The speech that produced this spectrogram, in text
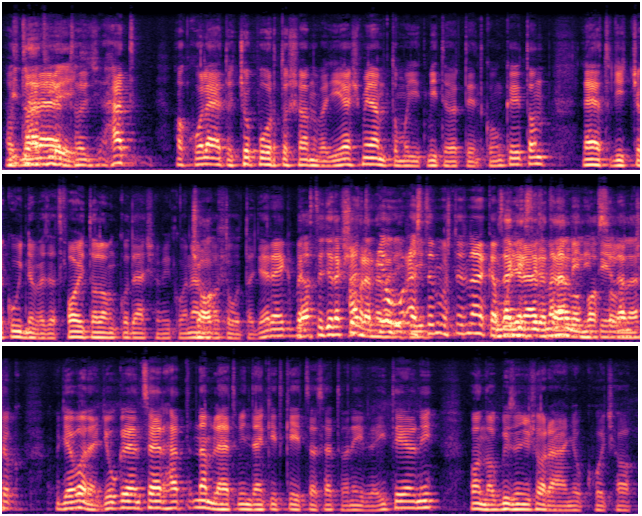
az Mit már lehet lehet, még? hogy hát akkor lehet, hogy csoportosan, vagy ilyesmi, nem tudom, hogy itt mi történt konkrétan. Lehet, hogy itt csak úgynevezett fajtalankodás, amikor nem Csak. hatolt a gyerekbe. De azt a gyerek soha hát nem Jó, ki. ezt most nekem Az magyarázni, mert nem én ítélem, csak ugye van egy jogrendszer, hát nem lehet mindenkit 270 évre ítélni, vannak bizonyos arányok, hogyha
